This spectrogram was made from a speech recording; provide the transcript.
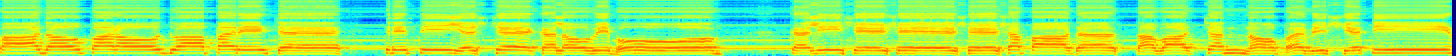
पादौ परौ द्वापरे च तृतीयश्च कलौ विभो। कलिशेषे शेषपादस्तवाचन्नो भविष्यति।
